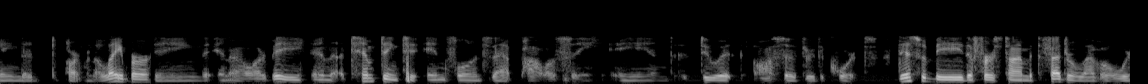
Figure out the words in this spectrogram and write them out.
being the Department of Labor, being the NLRB, and attempting to influence that policy and do it also through the courts. This would be the first time at the federal level we're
